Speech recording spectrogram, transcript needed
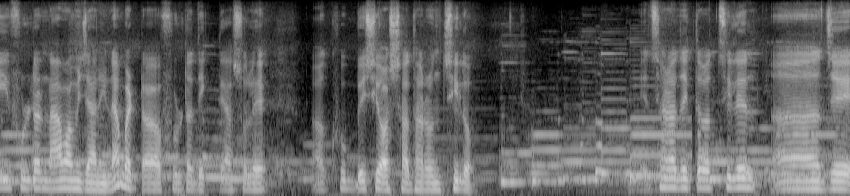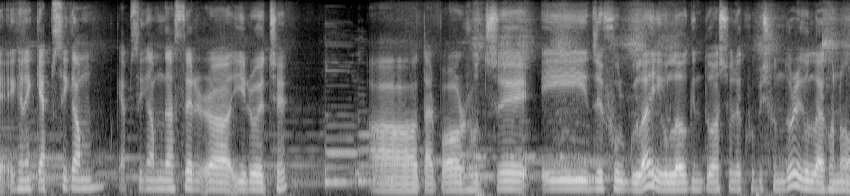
এই ফুলটার নাম আমি জানি না বাট ফুলটা দেখতে আসলে খুব বেশি অসাধারণ ছিল। এছাড়া দেখতে পাচ্ছিলেন যে এখানে ক্যাপসিকাম ক্যাপসিকাম গাছের ই রয়েছে। তারপর হচ্ছে এই যে ফুলগুলা এগুলোও কিন্তু আসলে খুবই সুন্দর। এগুলো এখনও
